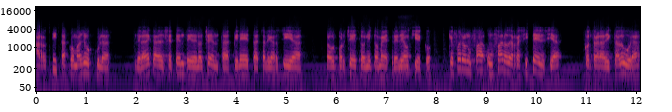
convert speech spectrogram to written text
artistas con mayúsculas de la década del 70 y del 80, Spinetta, Charlie García, Raúl Porcheto, Nito Mestre, León Gieco, que fueron un, fa- un faro de resistencia contra la dictadura,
